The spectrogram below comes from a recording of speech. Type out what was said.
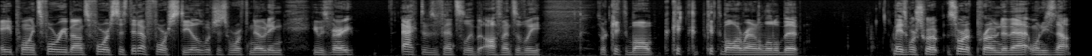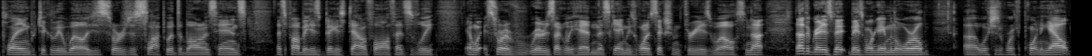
eight points, four rebounds, four assists. Did have four steals, which is worth noting. He was very active defensively, but offensively, sort of kick the ball, kick, kick the ball around a little bit. Bazemore sort of, sort of prone to that when he's not playing particularly well. He's sort of just slapped with the ball in his hands. That's probably his biggest downfall offensively, and sort of reared his ugly head in this game. He's one six from three as well, so not not the greatest Bazemore game in the world, uh, which is worth pointing out.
